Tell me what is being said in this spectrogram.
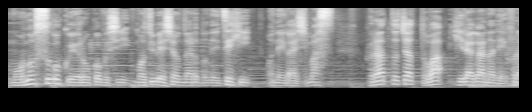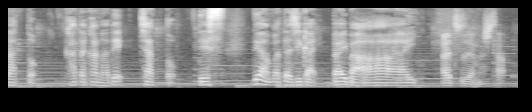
ものすごく喜ぶし、モチベーションになるので、ぜひお願いします。フラットチャットは、ひらがなでフラット、カタカナでチャットです。ではまた次回、バイバーイ。ありがとうございました。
